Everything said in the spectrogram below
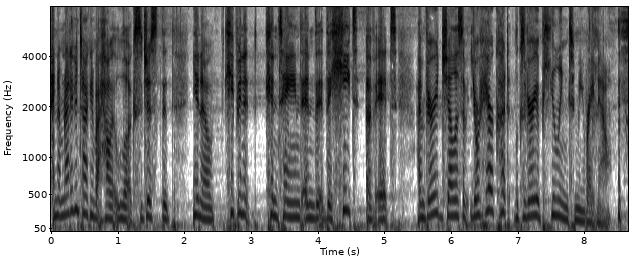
And I'm not even talking about how it looks, just the, you know, keeping it contained and the, the heat of it. I'm very jealous of your haircut looks very appealing to me right now.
